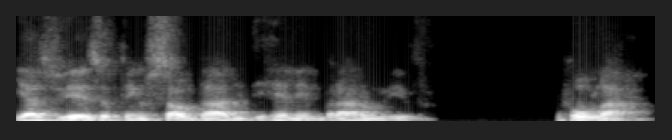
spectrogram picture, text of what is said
e às vezes eu tenho saudade de relembrar um livro. Vou lá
